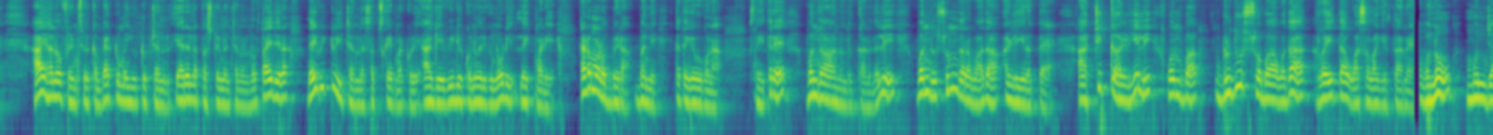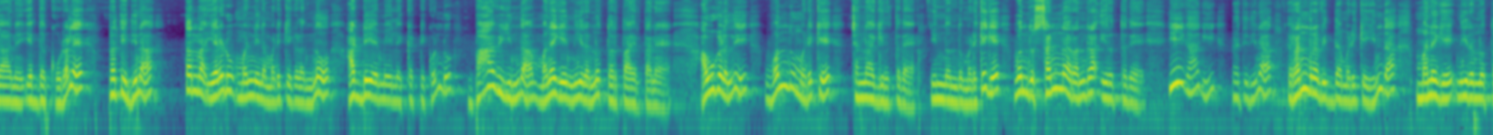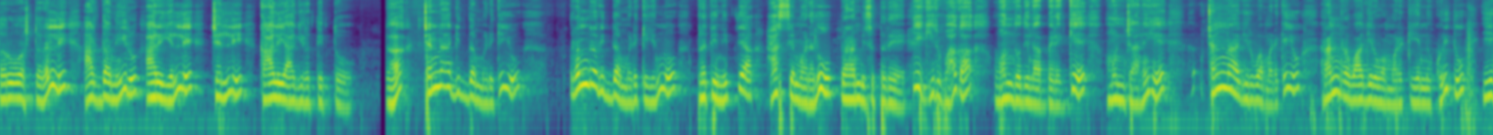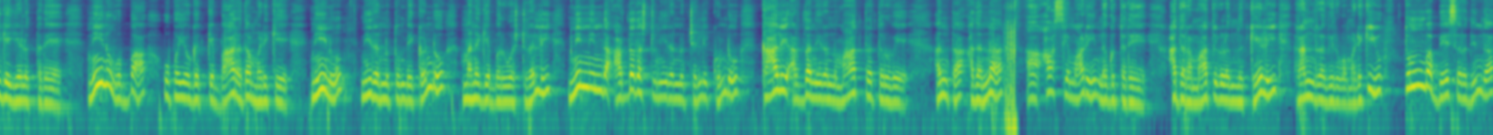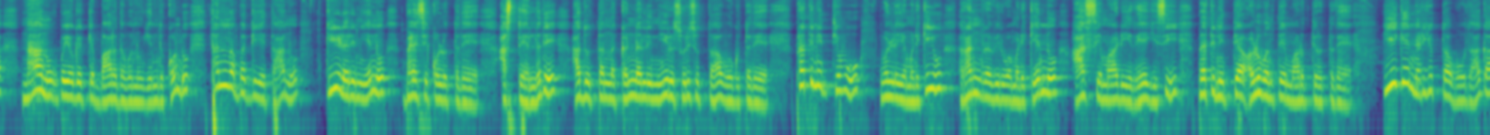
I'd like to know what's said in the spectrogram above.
Hi hello friends welcome back to my YouTube channel ಯಾರೆಲ್ಲ ಫಸ್ಟ್ ಟೈಮ್ ನನ್ನ ಚಾನಲ್ ನೋಡ್ತಾ ಇದ್ದೀರಾ, ದಯವಿಟ್ಟು ಈ ಚಾನಲ್ ಸಬ್ಸ್ಕ್ರೈಬ್ ಮಾಡ್ಕೊಳ್ಳಿ. ಹಾಗೆ ವಿಡಿಯೋ ಕೊನೆವರೆಗೂ ನೋಡಿ ಲೈಕ್ ಮಾಡಿ. ತಡ ಮಾಡೋದು ಬೇಡ. ಬನ್ನಿ, ಕತೆಗೆ ಹೋಗೋಣ. ಸ್ನೇಹಿತರೆ, ಒಂದಾನೊಂದು ಕಾಲದಲ್ಲಿ ಒಂದು ಸುಂದರವಾದ ಹಳ್ಳಿ ಇರುತ್ತೆ. ಆ ಚಿಕ್ಕ ಹಳ್ಳಿಯಲ್ಲಿ ಒಬ್ಬ ಮೃದು ಸ್ವಭಾವದ ರೈತ ವಾಸವಾಗಿರ್ತಾನೆ. ಅವನು ಮುಂಜಾನೆ ಎದ್ದ ಕೂಡಲೇ ಪ್ರತಿದಿನ ತನ್ನ ಎರಡು ಮಣ್ಣಿನ ಮಡಿಕೆಗಳನ್ನು ಅಡ್ಡೆಯ ಮೇಲೆ ಕಟ್ಟಿಕೊಂಡು ಬಾವಿಯಿಂದ ಮನೆಗೆ ನೀರನ್ನು ತರ್ತಾ ಇರ್ತಾನೆ. ಅವುಗಳಲ್ಲಿ ಒಂದು ಮಡಿಕೆ ಚೆನ್ನಾಗಿರುತ್ತದೆ, ಇನ್ನೊಂದು ಮಡಿಕೆಗೆ ಒಂದು ಸಣ್ಣ ರಂಧ್ರ ಇರುತ್ತದೆ. ಹೀಗಾಗಿ ಪ್ರತಿದಿನ ರಂಧ್ರವಿದ್ದ ಮಡಿಕೆಯಿಂದ ಮನೆಗೆ ನೀರನ್ನು ತರುವಷ್ಟರಲ್ಲಿ ಅರ್ಧ ನೀರು ಅರೆಯಲ್ಲಿ ಚೆಲ್ಲಿ ಖಾಲಿಯಾಗಿರುತ್ತಿತ್ತು. ಚೆನ್ನಾಗಿದ್ದ ಮಡಿಕೆಯು ರಂಧ್ರವಿದ್ದ ಮಡಿಕೆಯನ್ನು ಪ್ರತಿನಿತ್ಯ ಹಾಸ್ಯ ಮಾಡಲು ಪ್ರಾರಂಭಿಸುತ್ತದೆ. ಹೀಗಿರುವಾಗ ಒಂದು ದಿನ ಬೆಳಗ್ಗೆ ಮುಂಜಾನೆಯೇ ಚೆನ್ನಾಗಿರುವ ಮಡಿಕೆಯು ರಂಧ್ರವಾಗಿರುವ ಮಡಿಕೆಯನ್ನು ಕುರಿತು ಹೀಗೆ ಹೇಳುತ್ತದೆ. ನೀನು ಒಬ್ಬ ಉಪಯೋಗಕ್ಕೆ ಬಾರದ ಮಡಿಕೆ. ನೀನು ನೀರನ್ನು ತುಂಬಿಕೊಂಡು ಮನೆಗೆ ಬರುವಷ್ಟರಲ್ಲಿ ನಿನ್ನಿಂದ ಅರ್ಧದಷ್ಟು ನೀರನ್ನು ಚೆಲ್ಲಿಕೊಂಡು ಖಾಲಿ ಅರ್ಧ ನೀರನ್ನು ಮಾತ್ರ ತರುವೆ ಅಂತ ಅದನ್ನು ಹಾಸ್ಯ ಮಾಡಿ ನಗುತ್ತದೆ. ಅದರ ಮಾತುಗಳನ್ನು ಕೇಳಿ ರಂಧ್ರವಿರುವ ಮಡಿಕೆಯು ತುಂಬ ಬೇಸರದಿಂದ, ನಾನು ಉಪಯೋಗಕ್ಕೆ ಬಾರದವನು ಎಂದುಕೊಂಡು ತನ್ನ ಬಗ್ಗೆಯೇ ತಾನು ಕೀಳರಿಮೆಯನ್ನು ಬೆಳೆಸಿಕೊಳ್ಳುತ್ತದೆ. ಅಷ್ಟೇ ಅಲ್ಲದೆ ಅದು ತನ್ನ ಕಣ್ಣಲ್ಲಿ ನೀರು ಸುರಿಸುತ್ತಾ ಹೋಗುತ್ತದೆ. ಪ್ರತಿನಿತ್ಯವೂ ಒಳ್ಳೆಯ ಮಡಿಕೆಯು ರಂಧ್ರವಿರುವ ಮಡಿಕೆಯನ್ನು ಹಾಸ್ಯ ಮಾಡಿ ರೇಗಿಸಿ ಪ್ರತಿನಿತ್ಯ ಅಳುವಂತೆ ಮಾಡುತ್ತಿರುತ್ತದೆ. ಹೀಗೆ ನಡೆಯುತ್ತಾ ಹೋದಾಗ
